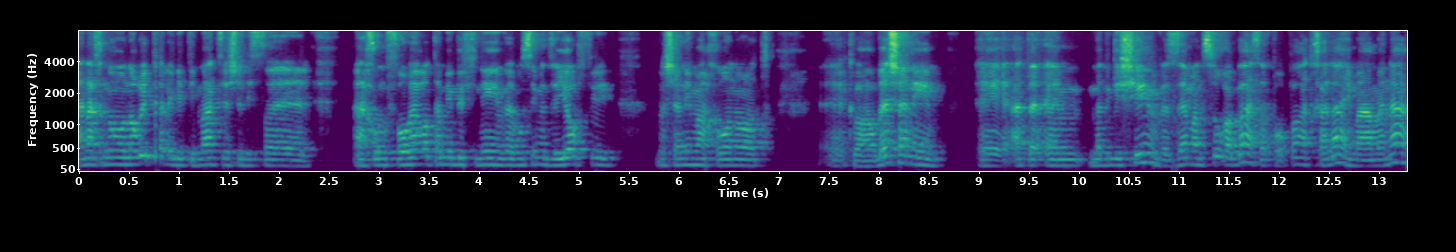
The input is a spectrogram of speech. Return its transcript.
אנחנו נוריד את הלגיטימציה של ישראל, אנחנו נפורר אותה מבפנים והם עושים את זה יופי בשנים האחרונות, אה, כבר הרבה שנים, אה, הם מדגישים, וזה מנסור עבאס, אפרופו ההתחלה עם האמנה,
